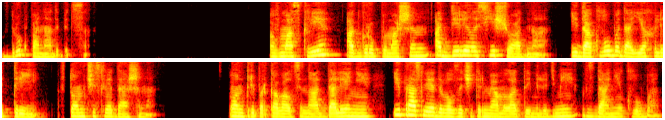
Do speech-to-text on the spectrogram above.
Вдруг понадобится. В Москве от группы машин отделилась еще одна, и до клуба доехали три, в том числе Дашина. Он припарковался на отдалении и проследовал за четырьмя молодыми людьми в здание клуба.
